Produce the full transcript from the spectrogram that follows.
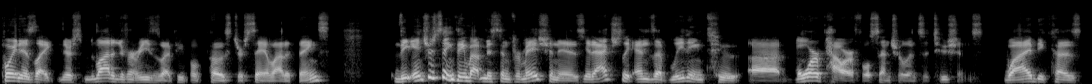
Point is like there's a lot of different reasons why people post or say a lot of things. The interesting thing about misinformation is it actually ends up leading to uh, more powerful central institutions. Why? Because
